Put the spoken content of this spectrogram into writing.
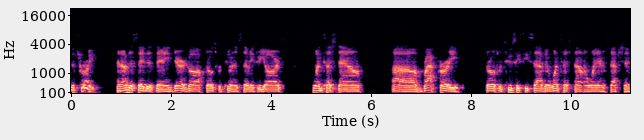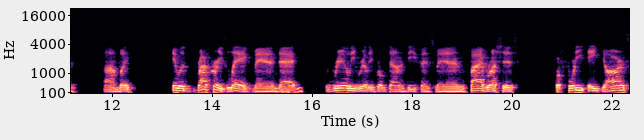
Detroit. And I'll just say this, Danny. Jared Goff throws for 273 yards, one touchdown. Uh, Brock Purdy throws for 267, one touchdown, one interception. Um, but it was Brock Purdy's legs, man, that mm-hmm. really, really broke down the defense, man. Five rushes for 48 yards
